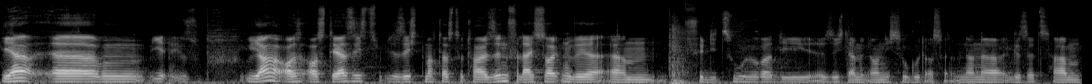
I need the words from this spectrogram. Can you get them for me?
ja, ähm, ja, aus, aus der Sicht, Sicht macht das total Sinn. Vielleicht sollten wir ähm, für die Zuhörer, die sich damit noch nicht so gut auseinandergesetzt haben,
